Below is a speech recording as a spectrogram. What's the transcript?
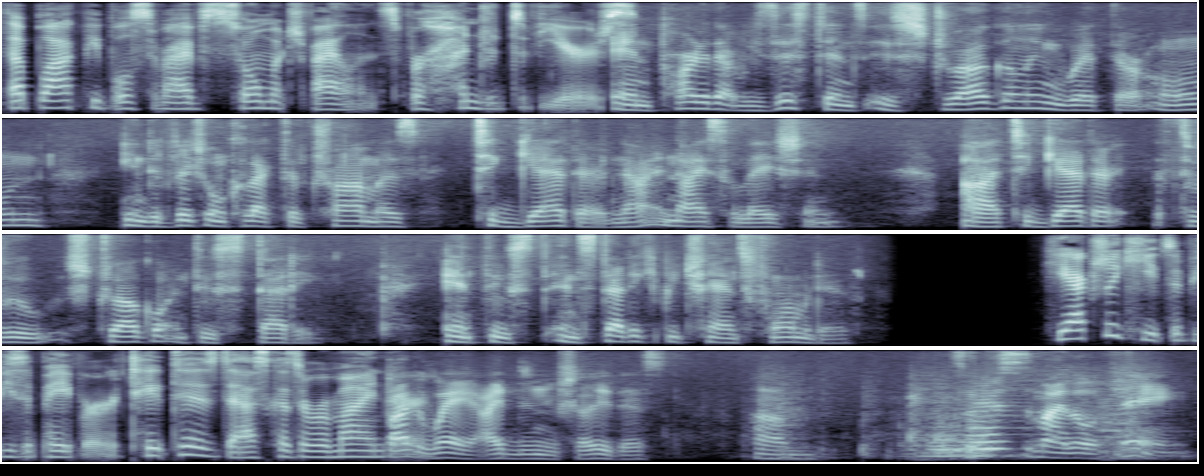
that Black people survived so much violence for hundreds of years. And part of that resistance is struggling with their own individual and collective traumas together, not in isolation, uh, together through struggle and through study. And through and study can be transformative. He actually keeps a piece of paper taped to his desk as a reminder. By the way, I didn't show you this. Um, so this is my little thing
